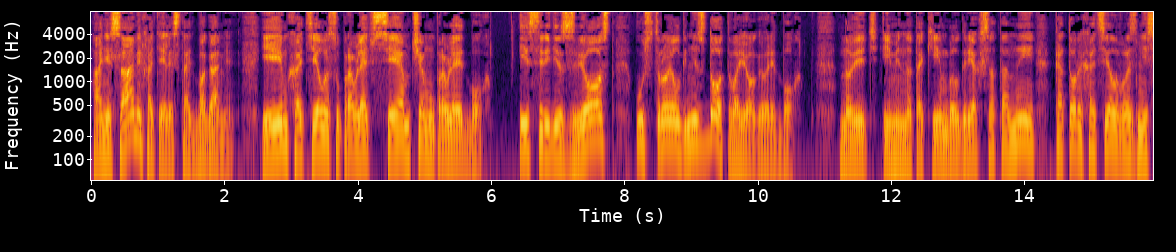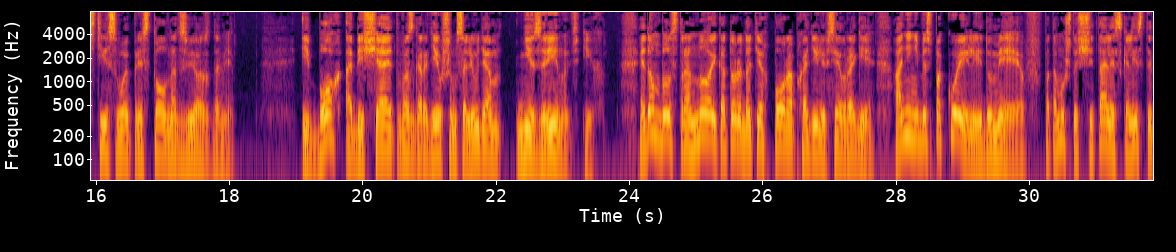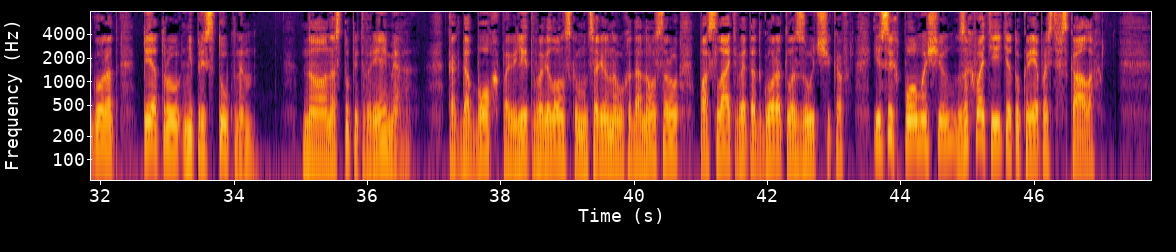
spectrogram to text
Они сами хотели стать богами, и им хотелось управлять всем, чем управляет Бог — и среди звезд устроил гнездо твое, говорит Бог. Но ведь именно таким был грех сатаны, который хотел вознести свой престол над звездами. И Бог обещает возгордившимся людям не зринуть их. Эдом был страной, которую до тех пор обходили все враги. Они не беспокоили Идумеев, потому что считали скалистый город Петру неприступным — но наступит время, когда Бог повелит вавилонскому царю Навуходоносору послать в этот город лазутчиков и с их помощью захватить эту крепость в скалах.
